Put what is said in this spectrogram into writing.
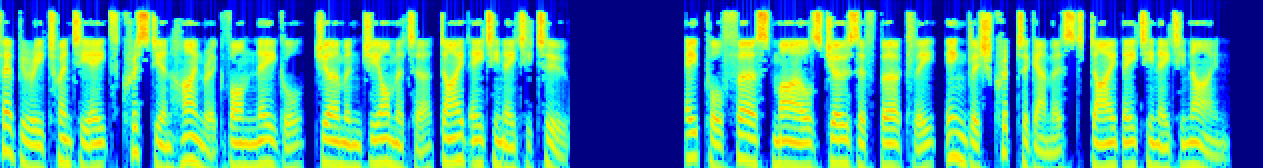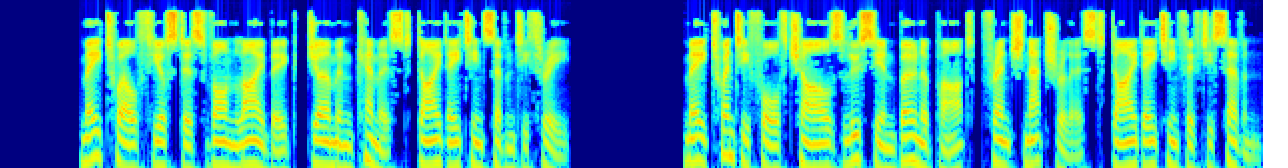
February 28 – Christian Heinrich von Nagel, German geometer died 1882. April 1 – Miles Joseph Berkeley, English cryptogamist died 1889. May 12 – Justus von Liebig, German chemist died 1873. May 24 – Charles Lucien Bonaparte, French naturalist died 1857.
